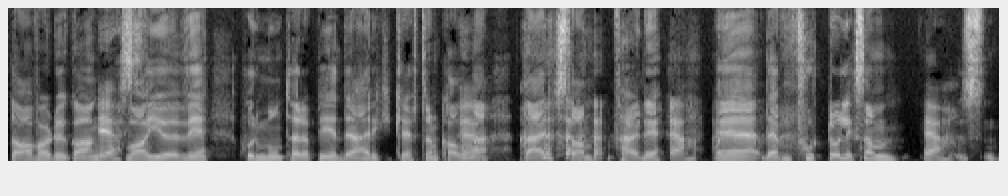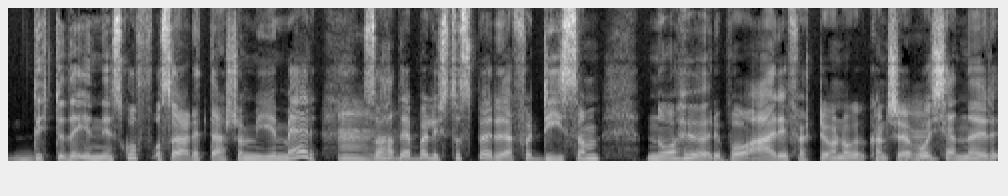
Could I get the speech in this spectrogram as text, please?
Da var du i gang. Yes. Hva gjør vi? Hormonterapi, det er ikke kreftfremkallende. Der, sånn, ferdig. Ja. Eh, det er fort å liksom Ja. dytte det inn i en skuff, og så er dette så mye mer. Mm. Så hadde jeg bare lyst til å spørre deg, for de som nå hører på, er i 40-årene kanskje, Mm. og kjenner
